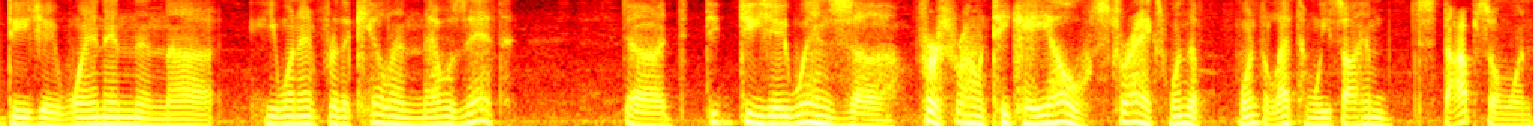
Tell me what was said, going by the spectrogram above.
DJ went in and uh, he went in for the kill, and that was it. Uh, DJ wins uh, first round TKO strikes. When the when's the last time we saw him stop someone?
